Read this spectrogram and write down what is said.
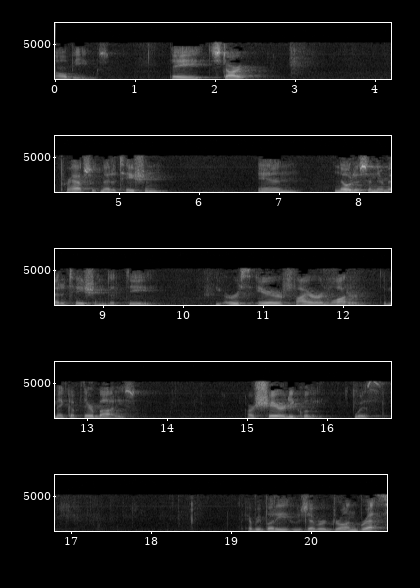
all beings. They start perhaps with meditation and notice in their meditation that the the earth, air, fire, and water that make up their bodies are shared equally with everybody who's ever drawn breath.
